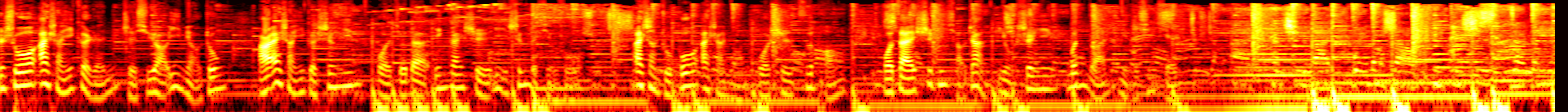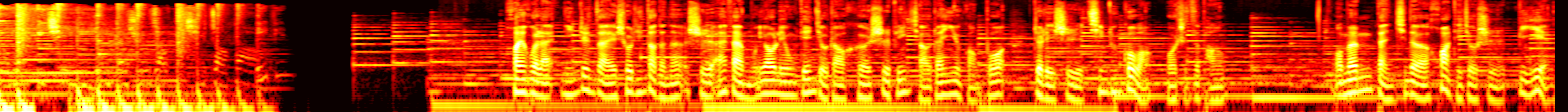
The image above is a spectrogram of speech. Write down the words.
人说，爱上一个人只需要一秒钟，而爱上一个声音，我觉得应该是一生的幸福。爱上主播，爱上你，我是资鹏，我在视频小站用声音温暖你的心田。欢迎回来，您正在收听到的呢是 FM 幺零五点九兆赫视频小站音乐广播，这里是青春过往，我是资鹏。我们本期的话题就是毕业。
